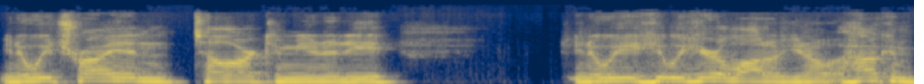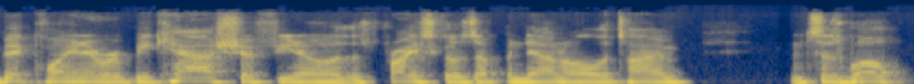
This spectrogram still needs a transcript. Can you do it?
You know, we try and tell our community, you know, we we hear a lot of, you know, how can Bitcoin ever be cash if you know the price goes up and down all the time? And says, well,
